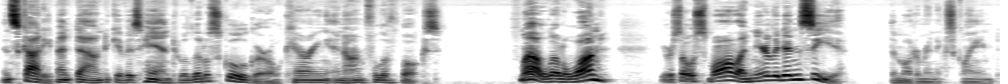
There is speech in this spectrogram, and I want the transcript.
and Scotty bent down to give his hand to a little schoolgirl carrying an armful of books. Well, little one, you are so small I nearly didn't see you, the motorman exclaimed.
